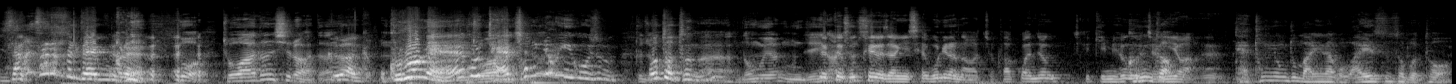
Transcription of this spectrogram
이상한 사람들 대부분 해. 뭐 좋아하든 싫어하든 그, 그러네. 그 대통령이고? 어떻든 아, 노무현, 문재인, 역대 안철수 국회의장이 세 분이나 나왔죠. 박관용, 김형우, 그러니까 정의와. 예. 대통령도 많이 나고 YS서부터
